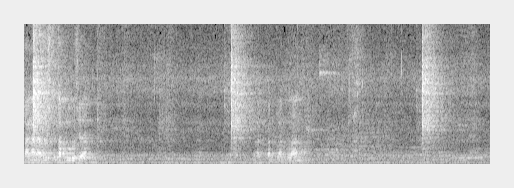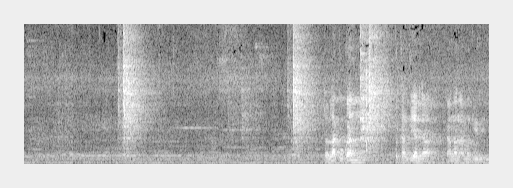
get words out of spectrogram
Tangan harus tetap lurus ya. Lakukan pelan-pelan. Dan lakukan bergantian ya kanan sama kiri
